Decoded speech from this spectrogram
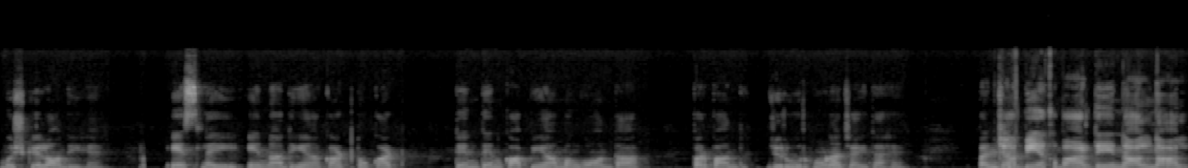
ਮੁਸ਼ਕਿਲ ਆਉਂਦੀ ਹੈ। ਇਸ ਲਈ ਇਹਨਾਂ ਦੀਆਂ ਘੱਟ ਤੋਂ ਘੱਟ ਤਿੰਨ ਤਿੰਨ ਕਾਪੀਆਂ ਮੰਗਵਾਉਣ ਦਾ ਪ੍ਰਬੰਧ ਜ਼ਰੂਰ ਹੋਣਾ ਚਾਹੀਦਾ ਹੈ। ਪੰਜਾਬੀ ਅਖਬਾਰ ਦੇ ਨਾਲ ਨਾਲ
